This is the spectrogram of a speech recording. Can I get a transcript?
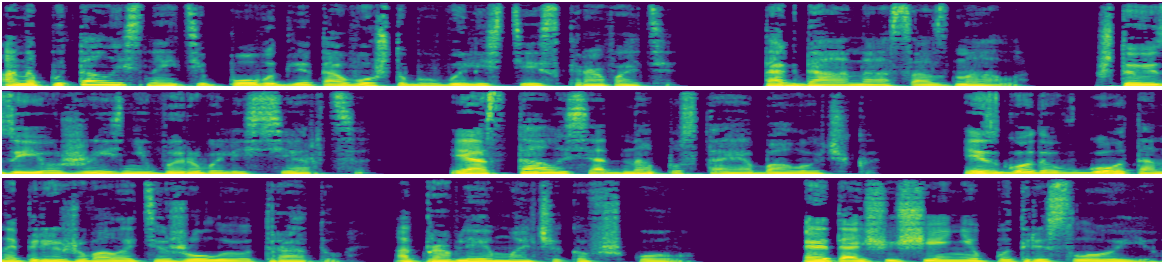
она пыталась найти повод для того, чтобы вылезти из кровати. Тогда она осознала, что из ее жизни вырвали сердце, и осталась одна пустая оболочка. Из года в год она переживала тяжелую утрату, отправляя мальчика в школу. Это ощущение потрясло ее,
